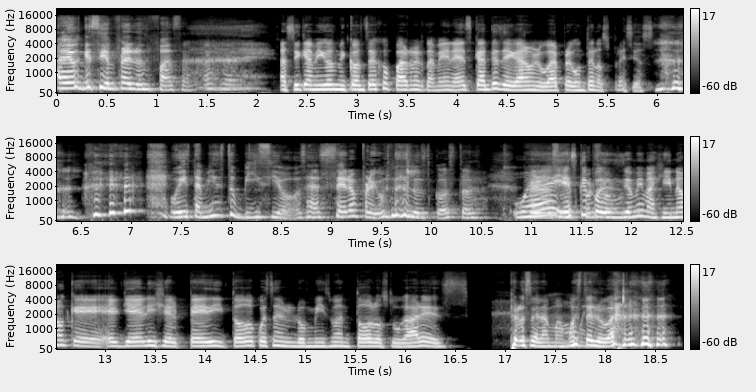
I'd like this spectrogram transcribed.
Algo que siempre nos pasa. Así que amigos, mi consejo partner también es que antes de llegar a un lugar pregunten los precios. Güey, también es tu vicio, o sea, cero preguntas los costos. Güey, es que pues yo me imagino que el Jellish, el Pedi y todo cuestan lo mismo en todos los lugares, pero se la mamó este lugar.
